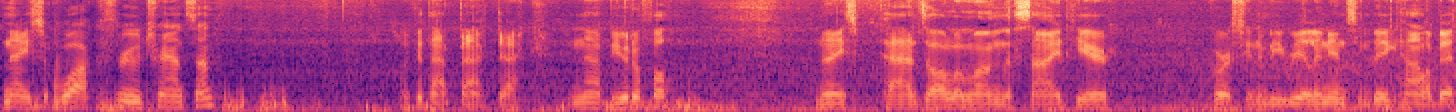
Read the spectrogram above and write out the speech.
nice walk through transom. Look at that back deck. Isn't that beautiful? Nice pads all along the side here. Of course, you're going to be reeling in some big halibut.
